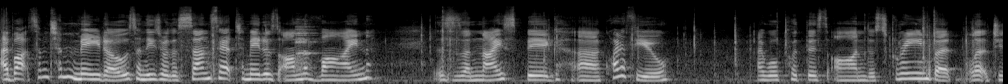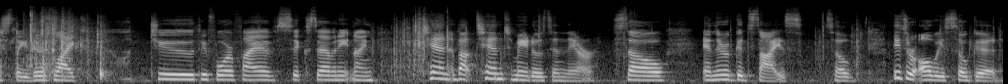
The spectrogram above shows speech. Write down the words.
I bought some tomatoes and these are the sunset tomatoes on the vine. This is a nice big, uh, quite a few. I will put this on the screen, but let's just see. There's like two, three, four, five, six, seven, eight, nine, ten, about 10 tomatoes in there. So, and they're a good size. So these are always so good.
